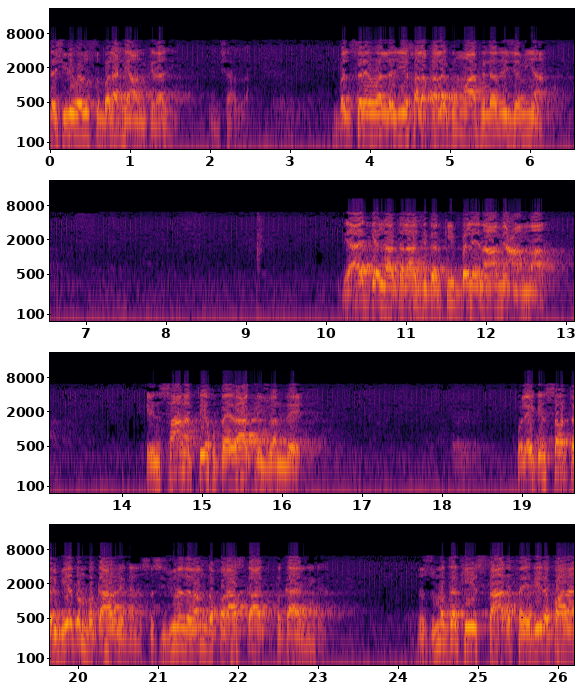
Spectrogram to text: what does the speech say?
تشریح ورس بلاحیان کی راضی ان شاء اللہ بلسر والذی خلق لکم ما فی الارض جميعا کے اللہ تعالیٰ ذکر کی، بل انعام عامہ۔ انسان تیخ پیدا کری جوندے۔ لیکن سا تربیت ہم بکار دے گا سیزون دلم تو خوراک کا پکار دی گا زمک کی استاد فیدی دا پارا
